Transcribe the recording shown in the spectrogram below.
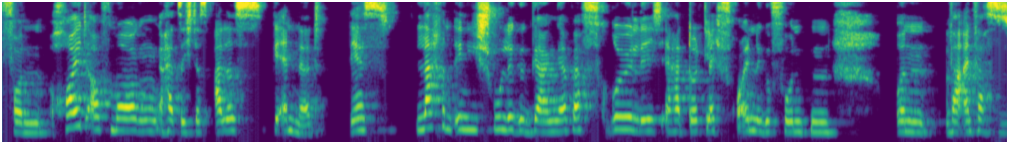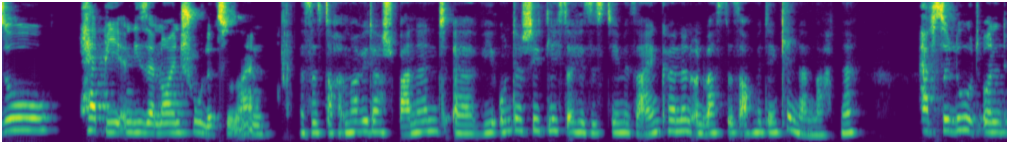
von heute auf morgen hat sich das alles geändert. Der ist lachend in die Schule gegangen, er war fröhlich, er hat dort gleich Freunde gefunden und war einfach so happy, in dieser neuen Schule zu sein. Es ist doch immer wieder spannend, äh, wie unterschiedlich solche Systeme sein können und was das auch mit den Kindern macht, ne? Absolut. Und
